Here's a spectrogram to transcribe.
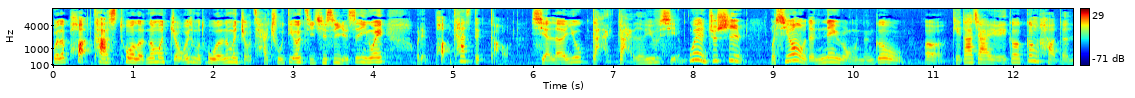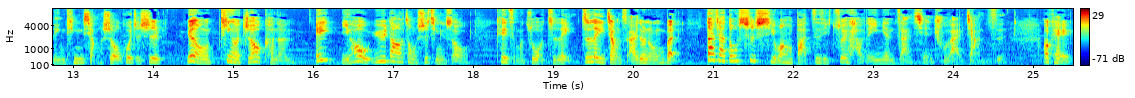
我的 podcast 拖了那么久，为什么拖了那么久才出第二集？其实也是因为我的 podcast 的稿写了又改，改了又写，为了就是我希望我的内容能够呃给大家有一个更好的聆听享受，或者是有种听了之后可能哎以后遇到这种事情的时候可以怎么做之类之类这样子。I don't know，本大家都是希望把自己最好的一面展现出来这样子。OK，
